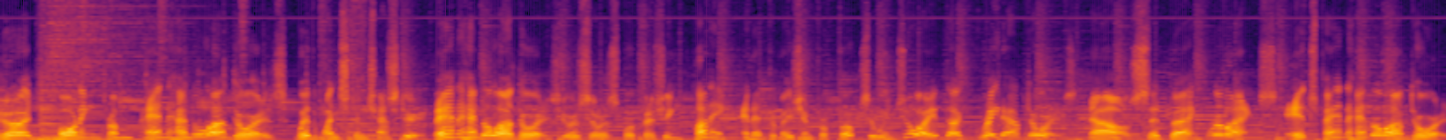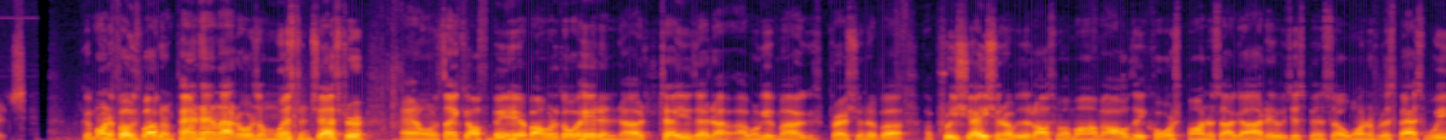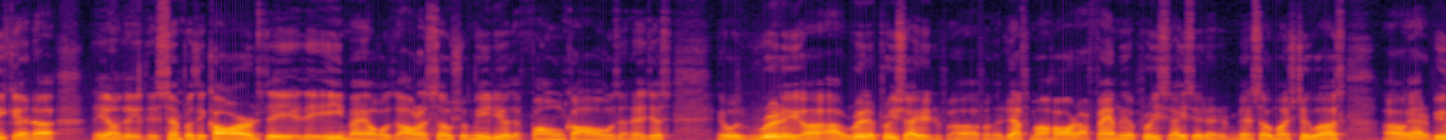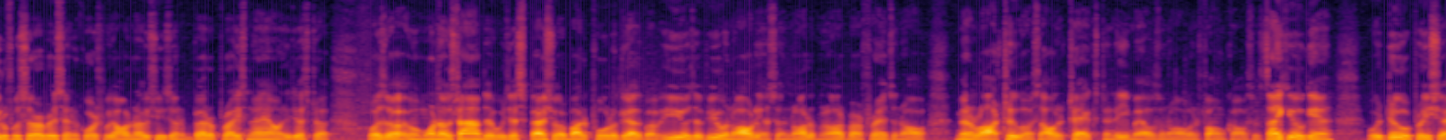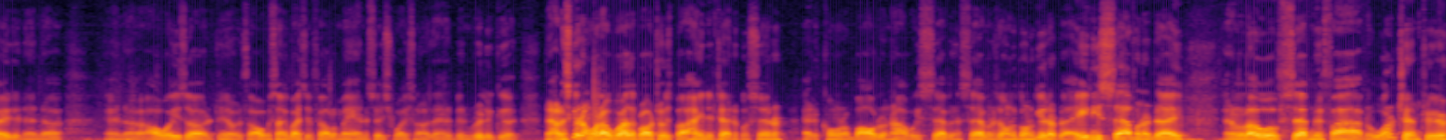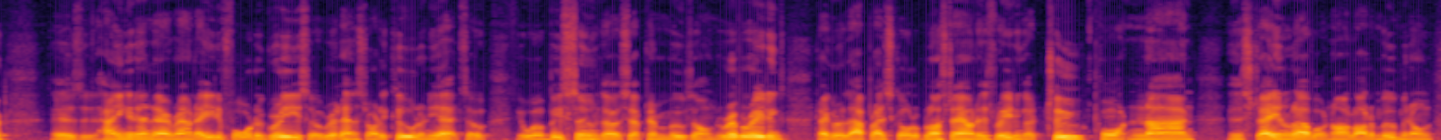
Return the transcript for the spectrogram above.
Good morning from Panhandle Outdoors with Winston Chester. Panhandle Outdoors, your source for fishing, hunting, and information for folks who enjoy the great outdoors. Now sit back, relax. It's Panhandle Outdoors. Good morning, folks. Welcome to Panhandle Outdoors. I'm Winston Chester, and I want to thank you all for being here. But I want to go ahead and uh, tell you that I, I, want to give my expression of uh, appreciation over the loss of my mom. All the correspondence I got, it was just been so wonderful this past week, and uh, you know the, the sympathy cards, the the emails, all the social media, the phone calls, and it just it was really uh, I really appreciate it uh, from the depths of my heart. Our family appreciates it, and it meant so much to us. Uh, we had a beautiful service, and of course, we all know she's in a better place now. And it just uh, was a, one of those times that was just special. Everybody pulled together. But you, as a viewing audience, and a lot of a lot of our friends and all, meant a lot to us. All the texts and emails and all, and phone calls. So thank you again. We do appreciate it, and. And uh, always, uh, you know, it's always think about your fellow man in a situation like that. It's been really good. Now let's get on what our weather brought to us by Haney Technical Center at the corner of Baldwin Highway 7 and 7. It's only going to get up to 87 a day and a low of 75. The water temperature is hanging in there around 84 degrees, so it really hasn't started cooling yet. So it will be soon, though, as September moves on. The river readings, take a look at the Apalachicola Blountstown, it's reading a 2.9 and staying level. Not a lot of movement on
